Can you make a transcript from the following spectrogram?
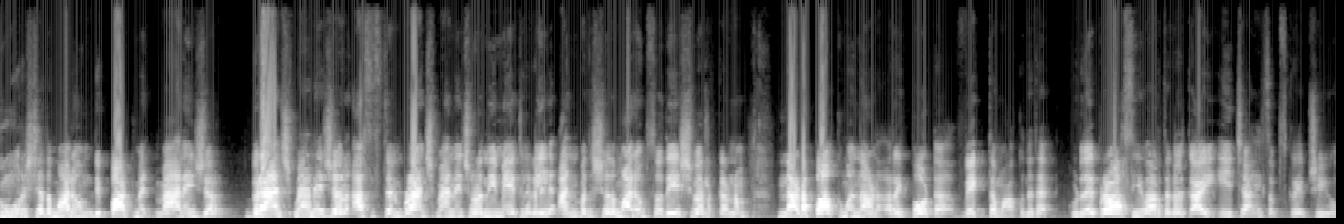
നൂറ് ശതമാനവും department manager branch manager assistant branch manager എന്നീ മേഖലകളിൽ അൻപത് ശതമാനവും സ്വദേശിവൽക്കരണം നടപ്പാക്കുമെന്നാണ് റിപ്പോർട്ട് വ്യക്തമാക്കുന്നത്. കൂടുതൽ പ്രവാസി വാർത്തകൾക്കായി ഈ ചാനൽ സബ്സ്ക്രൈബ് ചെയ്യൂ.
